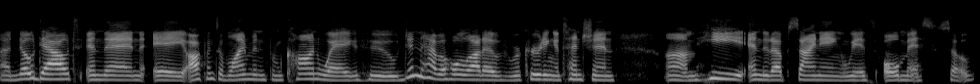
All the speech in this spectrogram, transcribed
uh, no doubt. And then a offensive lineman from Conway who didn't have a whole lot of recruiting attention um, he ended up signing with Ole Miss. So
